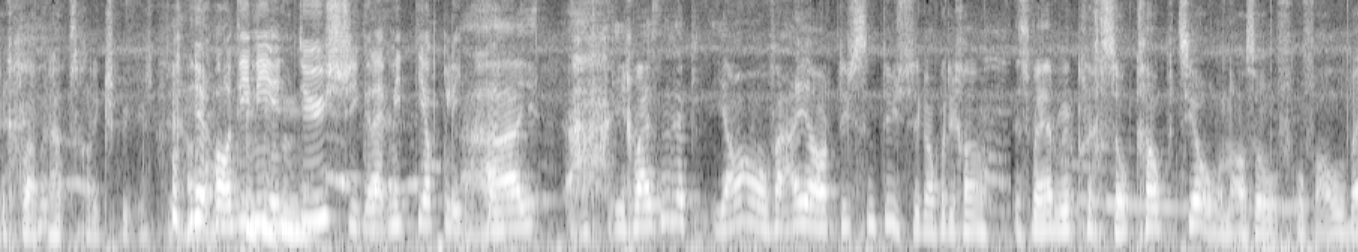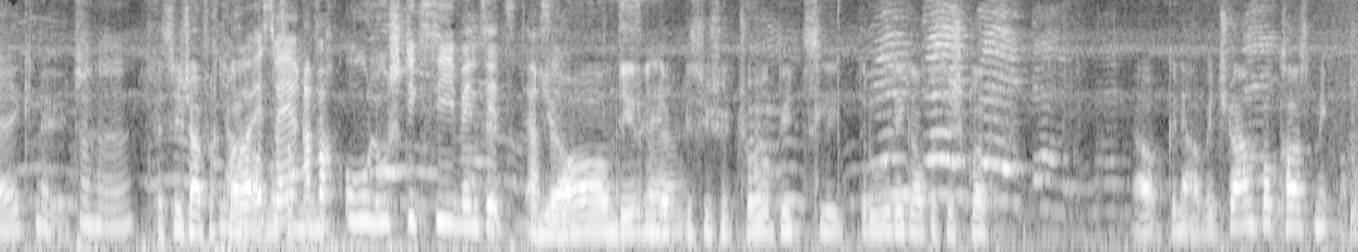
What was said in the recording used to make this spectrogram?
Ich glaube, er hat es ein bisschen gespürt. Ja, deine Enttäuschung, er hat mit dir gelitten. Äh, ich weiß nicht, ob, ja, auf eine Art ist es Enttäuschung, aber ich habe, es wäre wirklich so keine Option, also auf, auf alle Wege nicht. Es ist einfach, Ja, es wäre einfach unlustig gewesen, wenn es jetzt... Also, ja, und es wär- irgendetwas ist heute schon ein bisschen traurig, aber es ist, glaube ja, genau. Willst du auch einen Podcast mitmachen?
